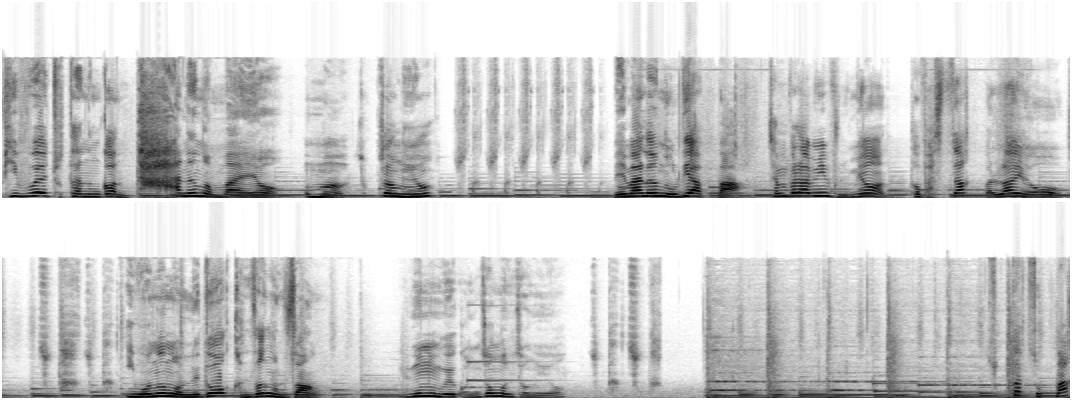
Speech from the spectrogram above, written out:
피부에 좋다는 건 다 아는 엄마예요. 엄마, 속상해요? 내 말은 우리 아빠. 찬바람이 불면 더 바싹 말라요. 이모는 오늘도 건성건성. 이모는 왜 건성건성해요? 속닥속닥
